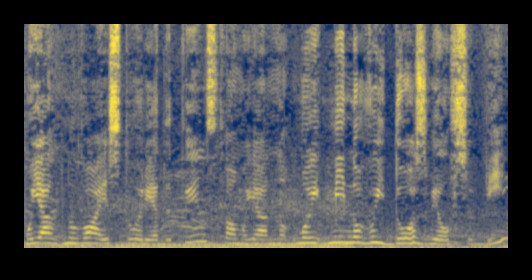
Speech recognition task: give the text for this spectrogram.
моя нова історія дитинства, моя, мій, мій новий дозвіл собі.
